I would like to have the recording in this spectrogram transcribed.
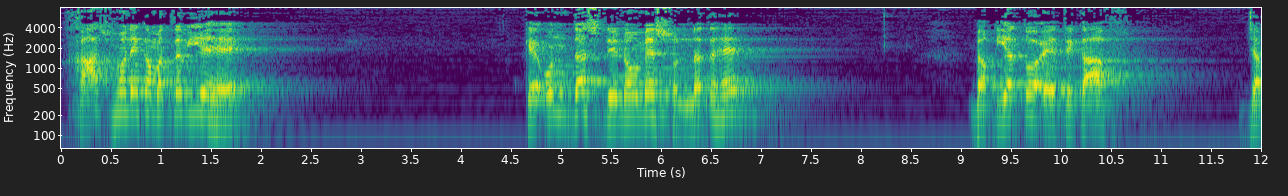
خاص ہونے کا مطلب یہ ہے کہ ان دس دنوں میں سنت ہے بقیت و اعتکاف جب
